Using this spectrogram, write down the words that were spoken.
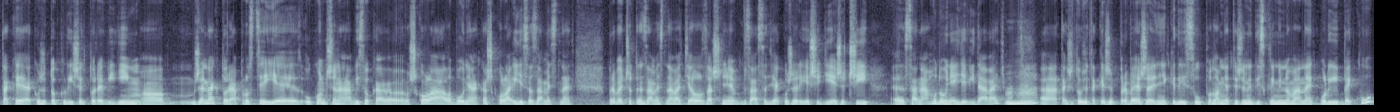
také akože to klíše, ktoré vidím. Žena, ktorá proste je ukončená vysoká škola alebo nejaká škola, ide sa zamestnať. Prvé, čo ten zamestnávateľ začne v zásade akože riešiť, je, že či sa náhodou nejde vydávať. Uh-huh. Takže to už je také, že prvé, že niekedy sú podľa mňa tie ženy diskriminované kvôli veku,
